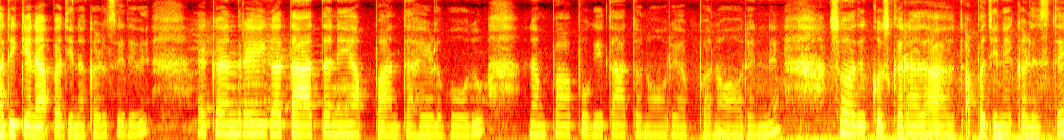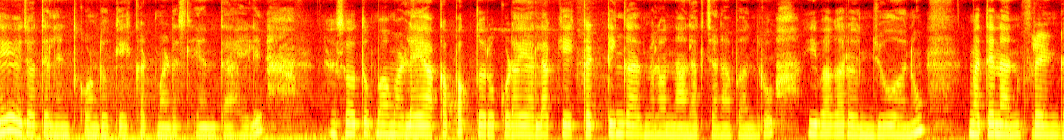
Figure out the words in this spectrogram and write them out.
ಅದಕ್ಕೇ ಅಪ್ಪಾಜಿನ ಕಳಿಸಿದ್ದೀವಿ ಯಾಕಂದರೆ ಈಗ ತಾತನೇ ಅಪ್ಪ ಅಂತ ಹೇಳ್ಬೋದು. ನಮ್ಮ ಪಾಪುಗೆ ತಾತನೂ ಅವರೇ, ಅಪ್ಪನೂ ಅವರನ್ನೇ. ಸೊ ಅದಕ್ಕೋಸ್ಕರ ಅಪ್ಪಾಜಿನೇ ಕಳಿಸ್ದೆ ಜೊತೆ ನಿಂತ್ಕೊಂಡು ಕೇಕ್ ಕಟ್ ಮಾಡಿಸ್ಲಿ ಅಂತ ಹೇಳಿ. ಸೊ ತುಂಬ ಮಳೆ, ಅಕ್ಕಪಕ್ಕದವರು ಕೂಡ ಎಲ್ಲ ಕೇಕ್ ಕಟ್ಟಿಂಗ್ ಆದಮೇಲೆ ಒಂದು ನಾಲ್ಕು ಜನ ಬಂದರು. ಇವಾಗ ರಂಜು, ಅನು ಮತ್ತು ನನ್ನ ಫ್ರೆಂಡ್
